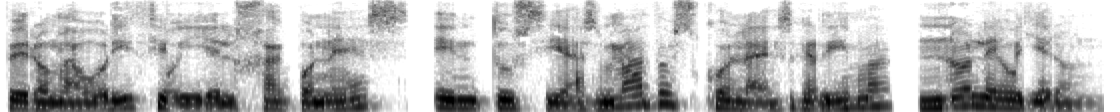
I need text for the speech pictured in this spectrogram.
Pero Mauricio y el japonés, entusiasmados con la esgrima, no le oyeron.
